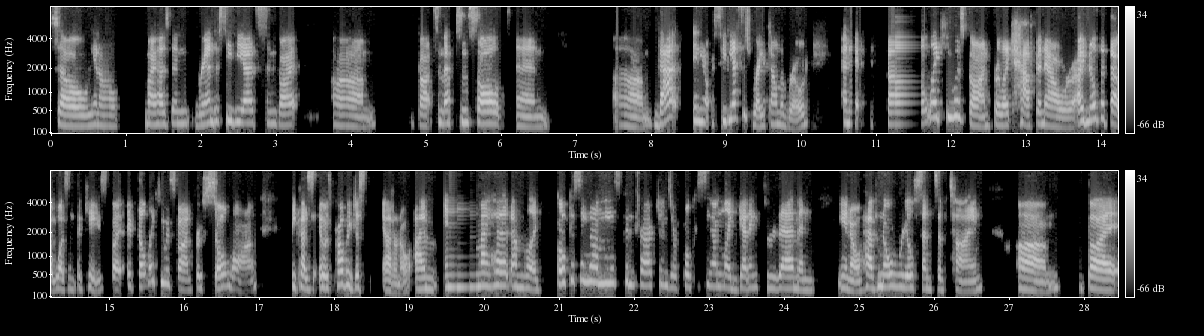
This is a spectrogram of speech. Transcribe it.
so, you know, my husband ran to CVS and got um, got some Epsom salt and um, that you know CVS is right down the road and it felt like he was gone for like half an hour. I know that that wasn't the case, but it felt like he was gone for so long because it was probably just I don't know. I'm in my head. I'm like focusing on these contractions or focusing on like getting through them, and you know have no real sense of time. Um, but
